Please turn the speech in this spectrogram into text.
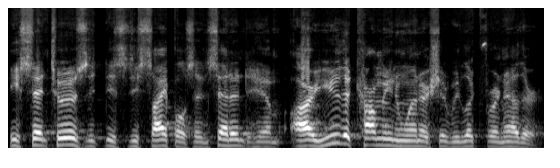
he sent two of his disciples and said unto him, Are you the coming one, or should we look for another?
